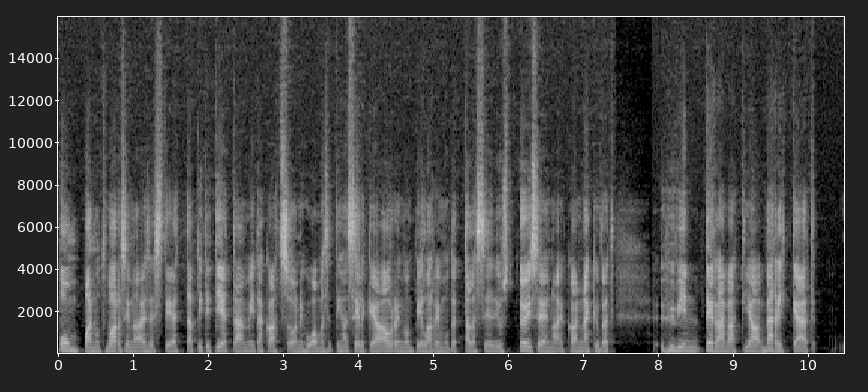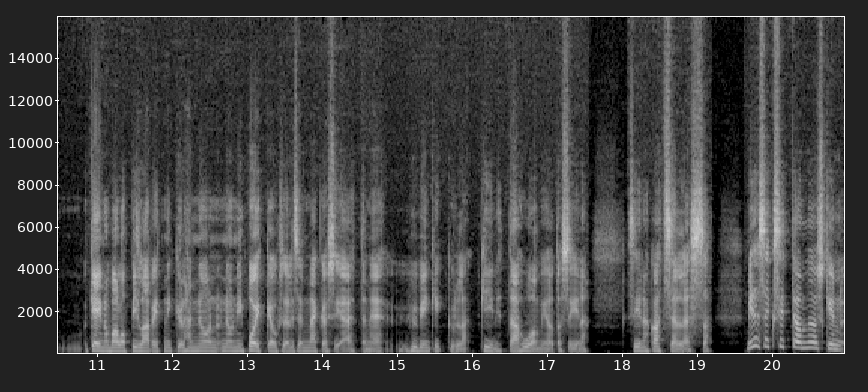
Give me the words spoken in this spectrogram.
pomppanut varsinaisesti, että piti tietää mitä katsoo, niin huomasi, että ihan selkeä auringonpilari, mutta että tällaisia just öiseen aikaan näkyvät hyvin terävät ja värikkäät keinovalopilarit, niin kyllähän ne on, ne on niin poikkeuksellisen näköisiä, että ne hyvinkin kyllä kiinnittää huomiota siinä, siinä katsellessa. Se sitten on myöskin ö,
